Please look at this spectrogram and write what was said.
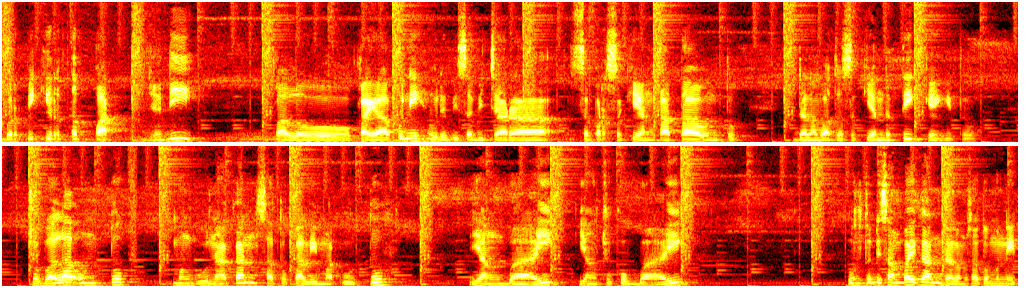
berpikir tepat. Jadi kalau kayak aku nih udah bisa bicara sepersekian kata untuk dalam waktu sekian detik kayak gitu. Cobalah untuk menggunakan satu kalimat utuh yang baik, yang cukup baik untuk disampaikan dalam satu menit.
